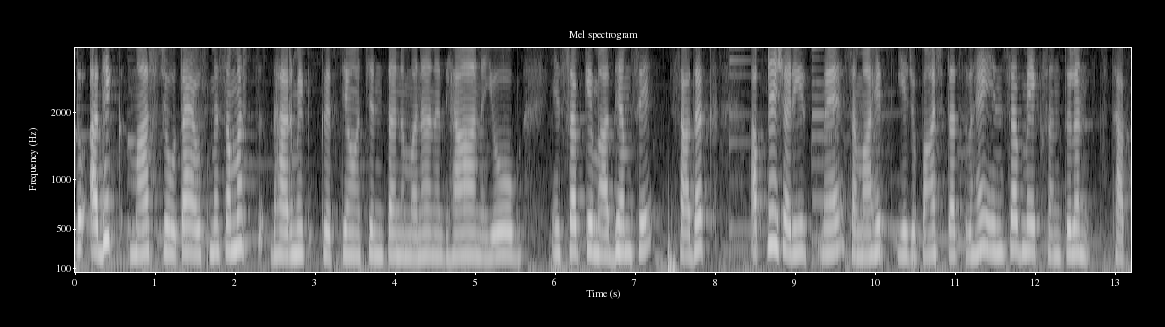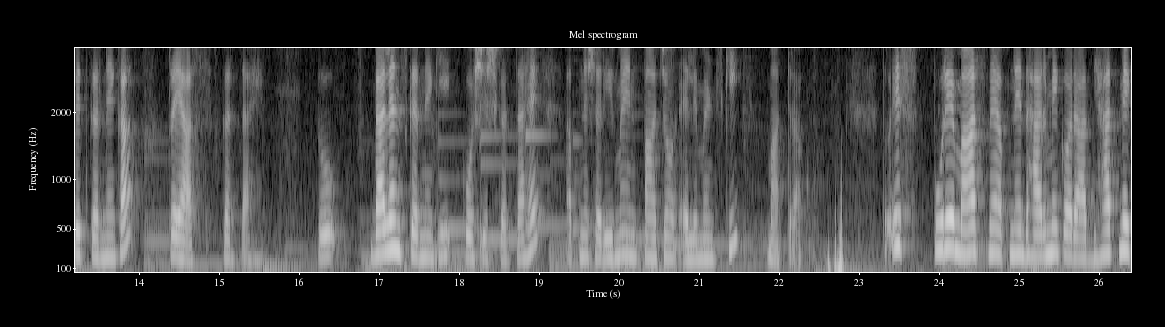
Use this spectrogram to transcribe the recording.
तो अधिक मास जो होता है, उसमें समस्त धार्मिक कृत्यों, चिंतन, मनन, ध्यान, योग, इन सब के माध्यम से साधक अपने शरीर में समाहित ये जो पाँच तत्व हैं, इन सब में एक संतुलन स्थापित करने का प्रयास करता है। तो बैलेंस करने की कोशिश करता है अपने शरीर में इन पाँचों एलिमेंट्स की मात्रा को। तो इस पूरे मास में अपने धार्मिक और आध्यात्मिक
